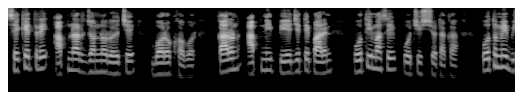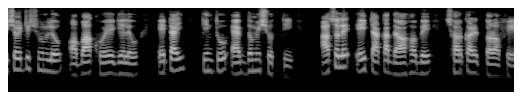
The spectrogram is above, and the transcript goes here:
সেক্ষেত্রে আপনার জন্য রয়েছে বড় খবর। কারণ আপনি পেয়ে যেতে পারেন প্রতি মাসে পঁচিশশো টাকা। প্রথমে বিষয়টি শুনলেও অবাক হয়ে গেলেও এটাই কিন্তু একদমই সত্যি। আসলে এই টাকা দেওয়া হবে সরকারের তরফে।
